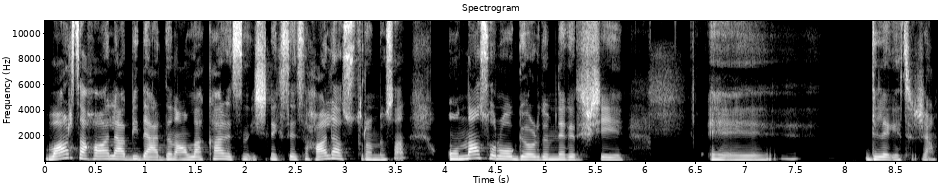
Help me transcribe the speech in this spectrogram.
varsa hala bir derdin Allah kahretsin içindeki sesi hala susturamıyorsan ondan sonra o gördüğüm negatif şeyi e, dile getireceğim.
